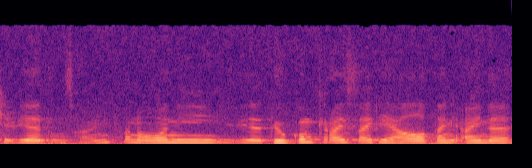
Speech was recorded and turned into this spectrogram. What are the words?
jy weet ons hou nie van haar nie, jy weet hoekom kry sy die held aan die einde?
